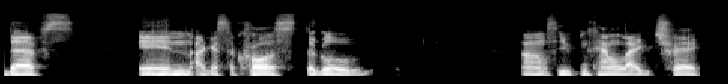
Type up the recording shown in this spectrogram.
deaths in I guess across the globe. Um, so you can kind of like track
